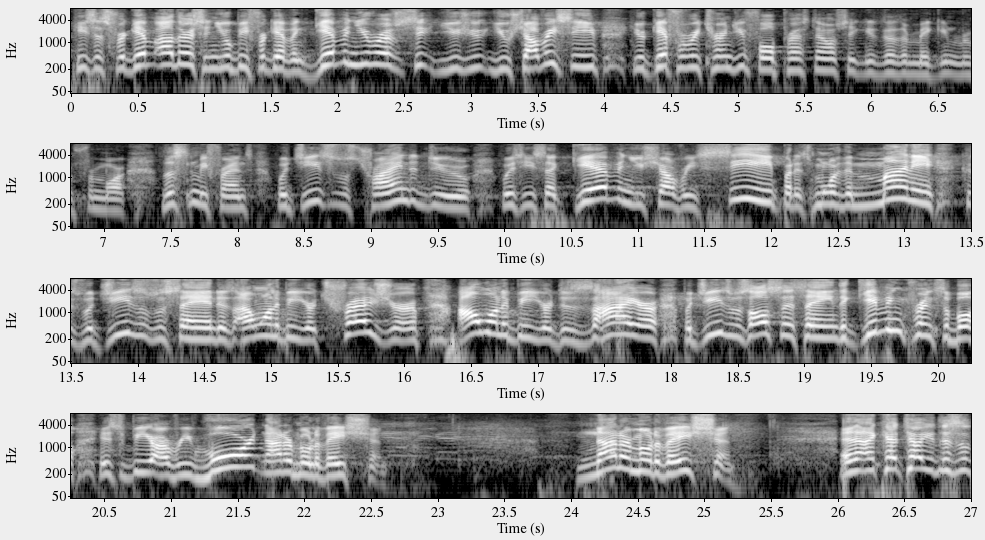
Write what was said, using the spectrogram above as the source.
he says, Forgive others and you'll be forgiven. Given you, rece- you, you, you shall receive, your gift will return to you full, pressed down, shaking together, making room for more. Listen to me, friends. What Jesus was trying to do was he said, Give and you shall receive, but it's more than money, because what Jesus was saying is, I want to be your treasure, I want to be your desire. But Jesus was also saying the giving principle is to be our reward, not our motivation. Not our motivation. And I can tell you, this is,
